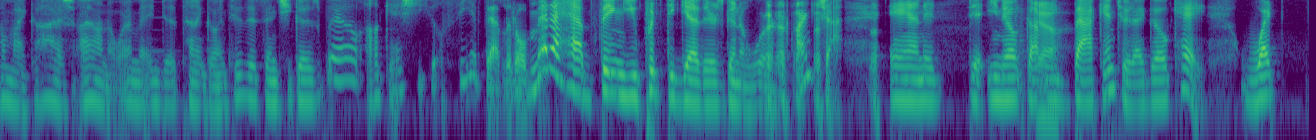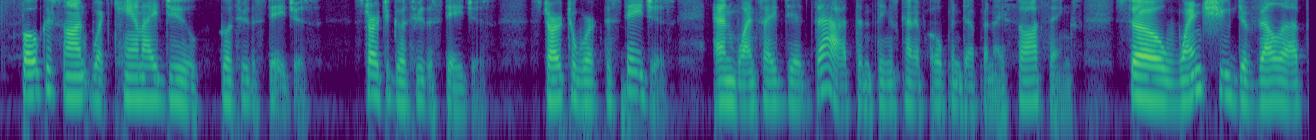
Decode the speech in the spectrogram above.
"Oh my gosh, I don't know what I'm into, kind of going through this." And she goes, "Well, I'll guess you'll see if that little MetaHab thing you put together is going to work, aren't ya?" And it did, you know, it got Yeah. me back into it. I go, "Okay, what? Focus on what can I do? Go through the stages. Start to go through the stages. Start to work the stages." And once I did that, then things kind of opened up and I saw things. So once you develop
